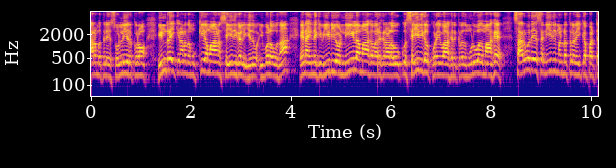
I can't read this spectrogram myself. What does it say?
ஆரம்பத்திலே சொல்லியிருக்கிறோம். இன்றைக்கு நடந்த முக்கியமான செய்திகள் இது இவ்வளவு தான் ஏன்னா இன்னைக்கு வீடியோ நீளமாக வருகிற அளவுக்கு செய்திகள் குறைவாக இருக்கிறது. முழுவதுமாக சர்வதேச நீதிமன்றத்தில் வைக்கப்பட்ட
